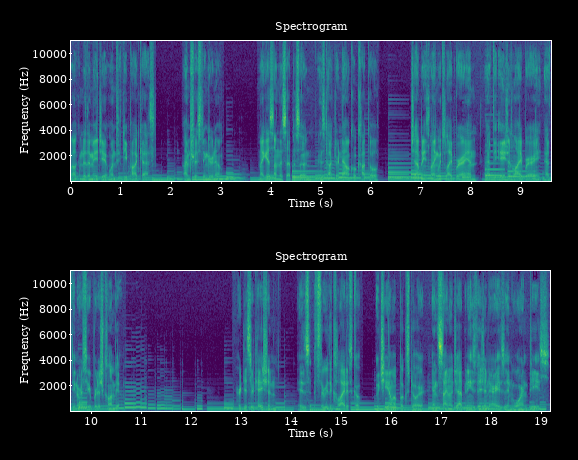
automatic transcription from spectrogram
Welcome to the Meiji at 150 podcast. I'm Tristan Grunow. My guest on this episode is Dr. Naoko Kato, Japanese language librarian at the Asian Library at the University of British Columbia. Her dissertation is Through the Kaleidoscope Uchiyama Bookstore and Sino Japanese Visionaries in War and Peace.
